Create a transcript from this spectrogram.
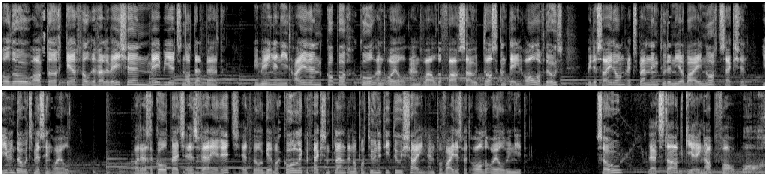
Although after careful evaluation, maybe it's not that bad. We mainly need iron, copper, coal and oil and while the far south does contain all of those, we decide on expanding to the nearby north section, even though it's missing oil. But as the coal patch is very rich, it will give our coal liquefaction plant an opportunity to shine and provide us with all the oil we need. So, let's start gearing up for war.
